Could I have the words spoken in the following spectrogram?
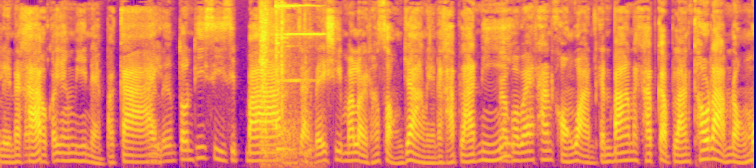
เลยนะครับเขาก็ยังมีแหนมปลากายเริ่มต้นที่ 40 บาท จากได้ชิมอร่อยทั้งสองอย่างเลยนะครับร้านนี้เรามาแวะทานของหวานกันบ้างนะครับกับร้านข้าวหลามหนองม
